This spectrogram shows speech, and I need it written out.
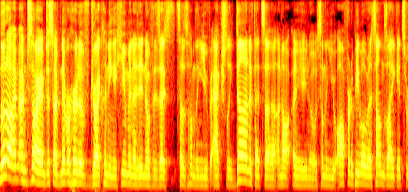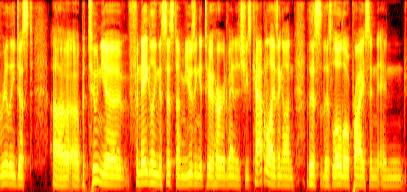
No, no, I'm, I'm sorry. I'm just I've never heard of dry cleaning a human. I didn't know if that's something you've actually done, if that's a, a you know something you offer to people. But it sounds like it's really just uh, uh, Petunia finagling the system, using it to her advantage. She's capitalizing on this this low low price, and and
